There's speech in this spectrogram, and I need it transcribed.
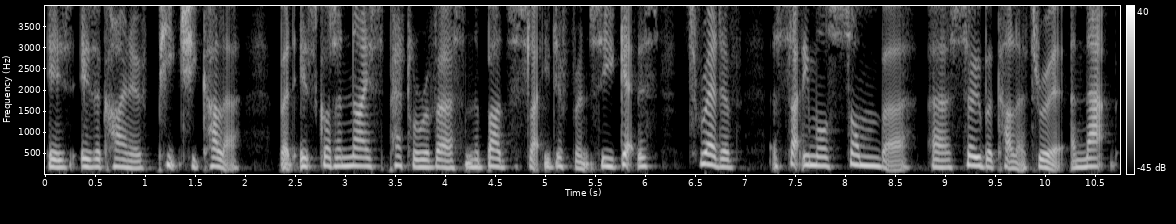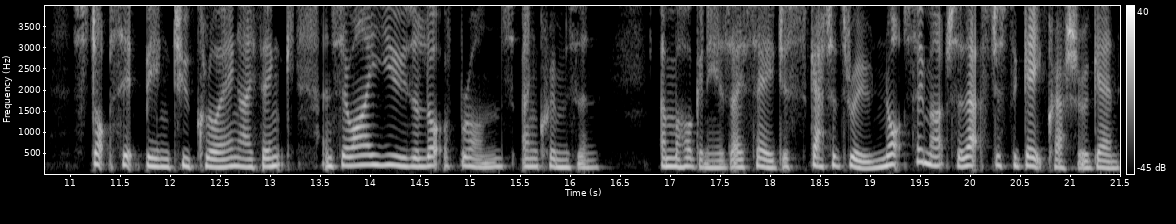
is, is a kind of peachy colour, but it's got a nice petal reverse and the buds are slightly different. So you get this thread of a slightly more somber, uh, sober colour through it. And that stops it being too cloying, I think. And so I use a lot of bronze and crimson and mahogany, as I say, just scattered through. Not so much. So that's just the gate crasher again.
